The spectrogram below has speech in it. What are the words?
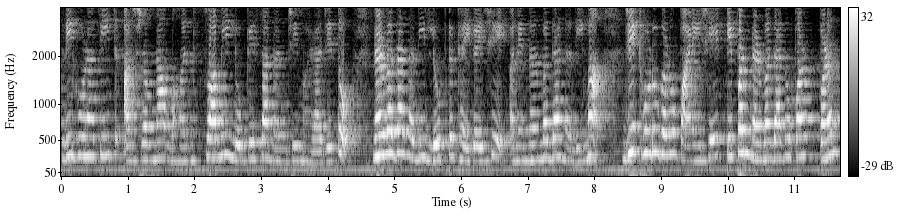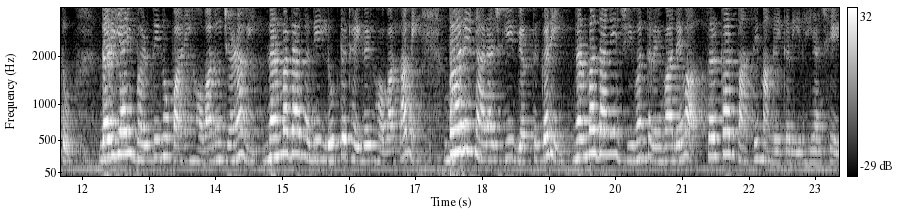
ત્રિગુણાતીત આશ્રમના મહંત સ્વામી લોકેશાનંદજી મહારાજે તો નર્મદા નદી લુપ્ત થઈ ગઈ છે અને નર્મદા નદીમાં જે થોડું ઘણું પાણી છે તે પણ નર્મદાનું પણ, પરંતુ દરિયાઈ ભરતીનું પાણી હોવાનું જણાવી નર્મદા નદી લુપ્ત થઈ ગઈ હોવા સામે ભારે નારાજગી વ્યક્ત કરી નર્મદાને જીવંત રહેવા દેવા સરકાર પાસે માંગણી કરી રહ્યા છે.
